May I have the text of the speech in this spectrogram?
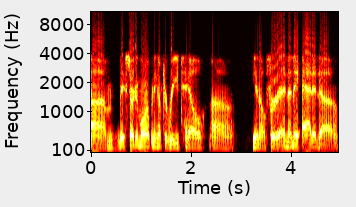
um, they started more opening up to retail, uh, you know, for, and then they added, uh,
